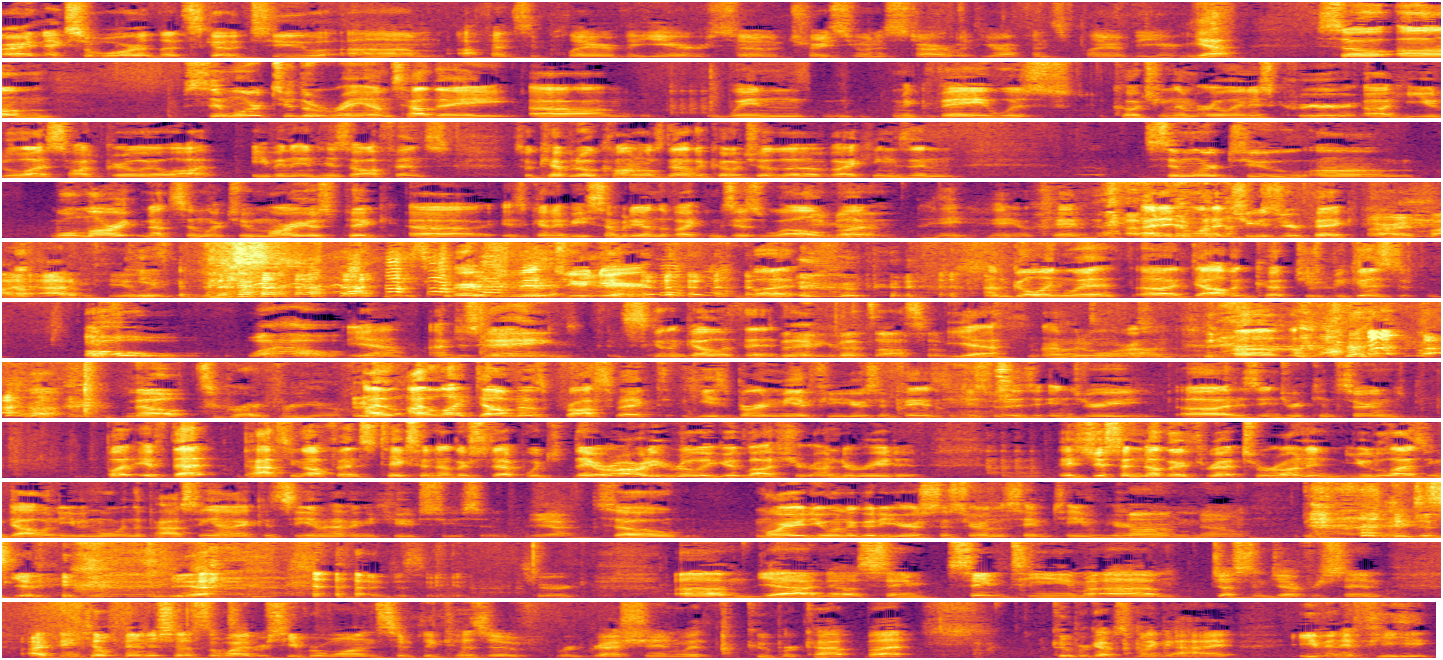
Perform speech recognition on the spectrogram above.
All right, next award. Let's go to um, offensive player of the year. So Trace, you want to start with your offensive player of the year? Yeah. So, um, similar to the Rams, how they, um, when McVay was coaching them early in his career, uh, he utilized Todd Gurley a lot, even in his offense. So Kevin O'Connell's now the coach of the Vikings, and similar to, um, well, Mario, not similar to Mario's pick uh, is going to be somebody on the Vikings as well. Hey, but hey, hey, okay, I didn't want to choose your pick. All right, fine. Uh, Adam Thielen. he's Irv Smith Jr., but I'm going with uh, Dalvin Cook just because. oh wow! Yeah, I'm just gonna, Dang, just gonna go with it. Dang, that's awesome. Yeah, I'm a moron. Um, no, it's great for you. I, I like Dalvin as a prospect. He's burned me a few years in fantasy just with his injury, uh, his injury concerns. But if that passing offense takes another step, which they were already really good last year, underrated, Yeah. it's just another threat to run and utilizing Dalvin even more in the passing. I could see him having a huge season. Yeah. So, Mario, do you want to go to yours since you're on the same team here? Um, no. just kidding. Yeah. I'm just being a jerk. Um, yeah, no, same same team. Um, Justin Jefferson. I think he'll finish as the wide receiver one simply because of regression with Cooper Kupp, but Cooper Kupp's my guy. Even if he,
